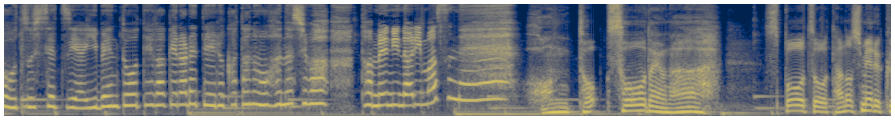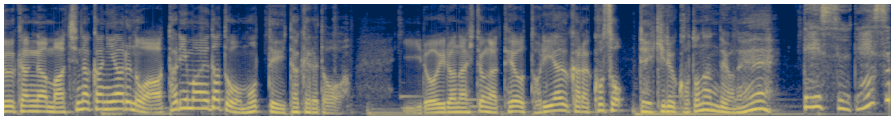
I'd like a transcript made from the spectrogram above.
ポーツ施設やイベントを手掛けられている方のお話はためになりますね。ほんとそうだよなスポーツを楽しめる空間が街中にあるのは当たり前だと思っていたけれどいろいろな人が手を取り合うからこそできることなんだよねですです。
